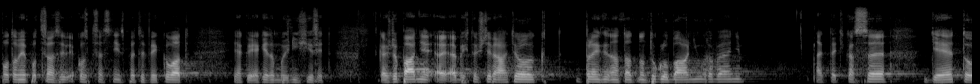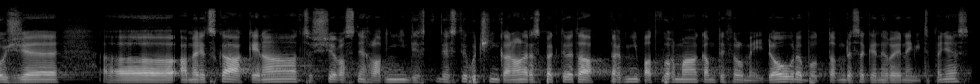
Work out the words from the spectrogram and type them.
potom je potřeba si jako přesně specifikovat, jak, jak je to možné šířit. Každopádně, abych to ještě vrátil k, úplně na, na, na tu globální úroveň, tak teďka se děje to, že uh, americká kina, což je vlastně hlavní distribuční kanál, respektive ta první platforma, kam ty filmy jdou, nebo tam, kde se generuje nejvíc peněz,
